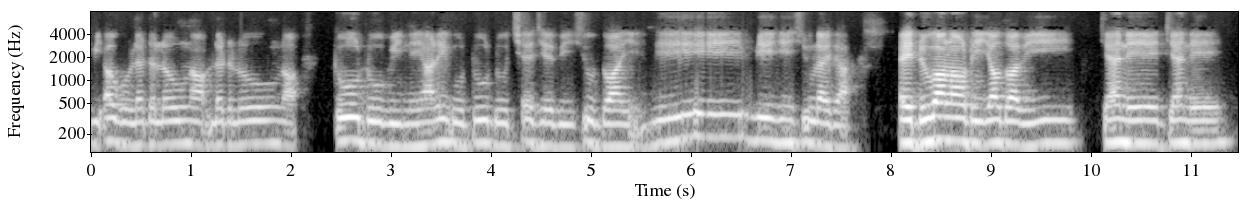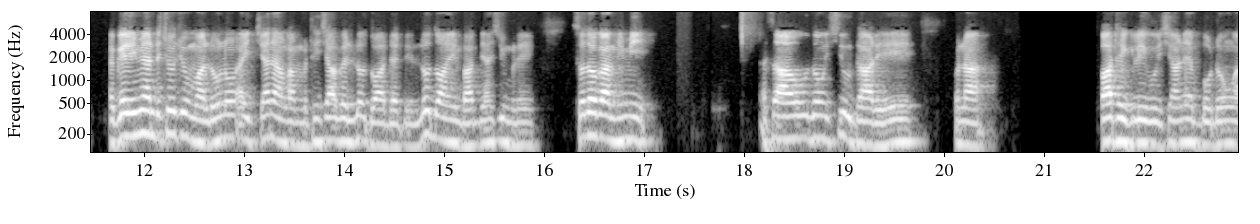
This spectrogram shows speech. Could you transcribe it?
ပြီးအောက်ကိုလက်တလုံးလောက်လက်တလုံးလောက်တိုးတိုးပြီးနေရာလေးကိုတိုးတိုးချက်ချက်ပြီးရှုသွားရင်ပြေးပြေးချင်းရှုလိုက်တာအဲ့ဒူကောင်းလောက်ထိရောက်သွားပြီကျန်းနေကျန်းနေအကယ်၍တချို့ချို့မှာလုံးလုံးအဲ့ကျန်းတာကမထင်ရှားပဲလွတ်သွားတတ်တယ်လွတ်သွားရင်ဘာပြန်ရှုမလဲစောတော့ကမိမိ အစာအုပ်ဆုံးရှုထားတယ်ခုနသွားထိတ်ကလေးကိုရှာနဲ့ပုတ်တုံးက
